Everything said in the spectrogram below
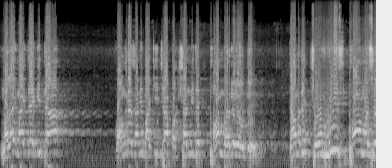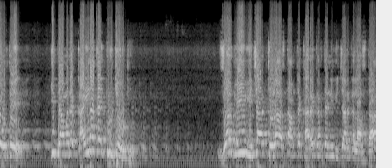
मलाही माहिती आहे की त्या काँग्रेस आणि बाकीच्या पक्षांनी जे फॉर्म भरलेले होते त्यामध्ये चोवीस फॉर्म असे होते की त्यामध्ये काही ना काही त्रुटी होती. जर मी विचार केला असता आमच्या कार्यकर्त्यांनी विचार केला असता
